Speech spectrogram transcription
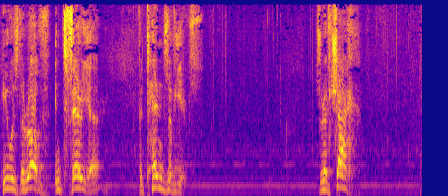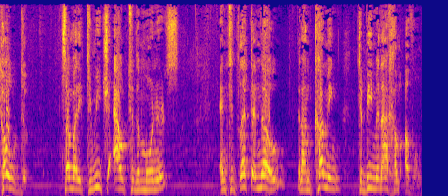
He was the Rav in Tveria for tens of years. So Rav Shach told somebody to reach out to the mourners and to let them know that I'm coming to be Menachem Avol,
